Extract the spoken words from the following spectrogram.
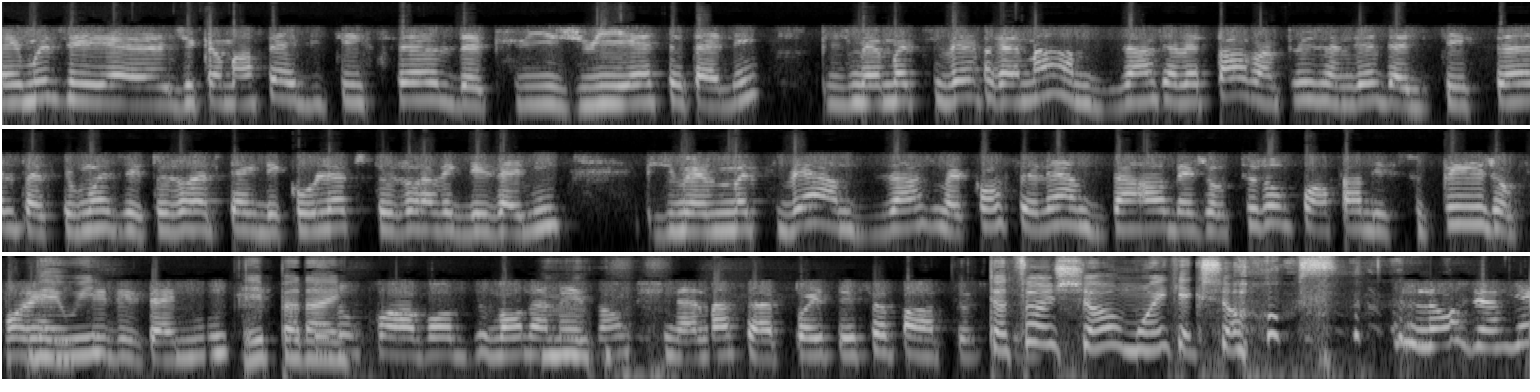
Et moi, j'ai euh, j'ai commencé à habiter seule depuis juillet cette année. Puis je me motivais vraiment en me disant, j'avais peur un peu, Geneviève, d'habiter seule parce que moi, j'ai toujours habité avec des colocs, toujours avec des amis. Puis je me motivais en me disant, je me consolais en me disant, ah ben je vais toujours pouvoir faire des soupers, je vais pouvoir Ben inviter oui. des amis, Et je vais toujours pouvoir avoir du monde à la Mm. maison. Puis finalement, ça n'a pas été ça pantoute. T'as-tu un chat, au moins quelque chose? Non, j'ai rien,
